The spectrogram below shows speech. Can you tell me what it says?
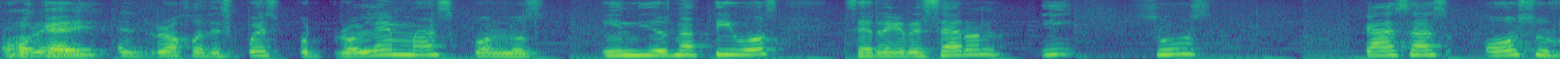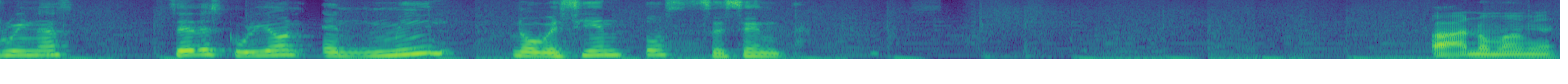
por. Eric el Rojo. Después, por problemas con los indios nativos, se regresaron y sus casas o sus ruinas se descubrieron en 1960. Ah, no mames.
